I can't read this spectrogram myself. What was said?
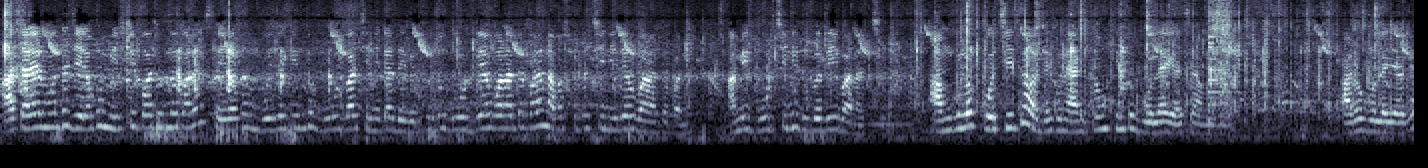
আচারের মধ্যে যেরকম মিষ্টি পছন্দ করেন সেই রকম বুঝে কিন্তু গুড় বা চিনিটা দেবেন। শুধু গুড় দিয়েও বানাতে পারেন, আবার শুধু চিনি দিয়েও বানাতে পারেন। আমি গুড়, চিনি দুটো দিয়েই বানাচ্ছি। আমগুলো কচি তো, দেখুন একদম কিন্তু গলে গেছে আমগুলো। আরও গলে যাবে।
